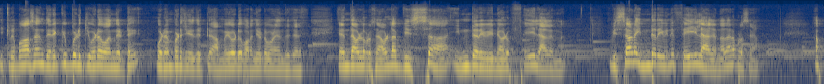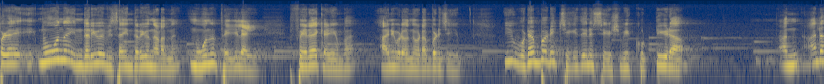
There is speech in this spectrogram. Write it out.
ഈ കൃപാസനം തിരക്കി പിടിച്ച് ഇവിടെ വന്നിട്ട് ഉടമ്പടി ചെയ്തിട്ട് അമ്മയോട് പറഞ്ഞിട്ട് പോകണമെന്ന് വെച്ചാൽ എന്താ അവളുടെ പ്രശ്നം? അവളുടെ വിസ ഇന്റർവ്യൂവിന് അവൾ ഫെയിലാകുന്നു വിസയുടെ ഇന്റർവ്യൂവിന് ഫെയിലാകുന്നത് അതാണ് പ്രശ്നം. അപ്പോൾ മൂന്ന് ഇന്റർവ്യൂ വിസ ഇന്റർവ്യൂ നടന്ന് മൂന്ന് ഫെയിലായി ഫെയിലായി കഴിയുമ്പോൾ അതിനിവിടെ ഒന്ന് ഉടമ്പടി ചെയ്യും. ഈ ഉടമ്പടി ചെയ്തതിന് ശേഷം ഈ കുട്ടിയുടെ അതിന്റെ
